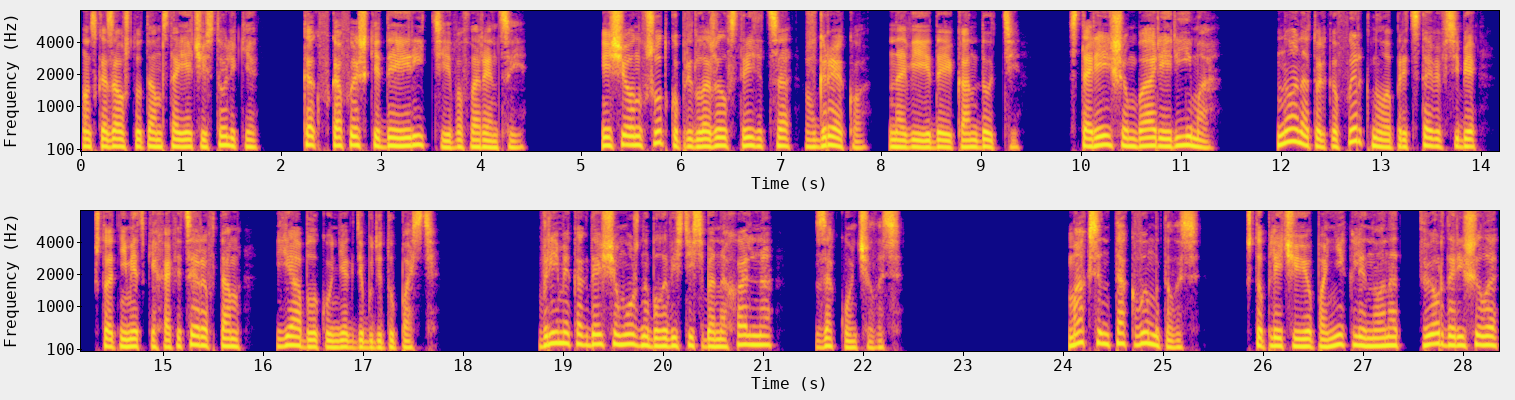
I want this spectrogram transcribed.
Он сказал, что там стоячие столики, как в кафешке Де Ритти во Флоренции. Еще он в шутку предложил встретиться в Греко на Вии де Кондотти, старейшем баре Рима. Но она только фыркнула, представив себе, что от немецких офицеров там яблоку негде будет упасть. Время, когда еще можно было вести себя нахально, закончилось. Максин так вымоталась, что плечи ее поникли, но она твердо решила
